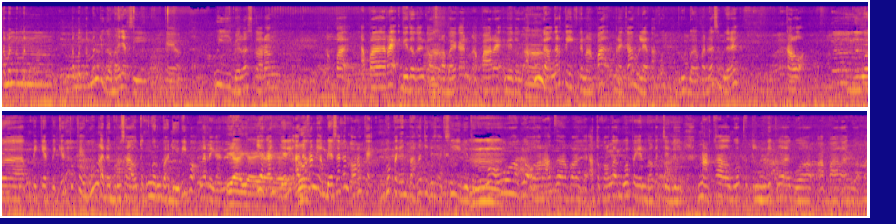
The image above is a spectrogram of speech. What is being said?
temen-temen temen-temen juga banyak sih kayak wih Bella sekarang apa apa rek gitu kan kalau Ah. Surabaya kan apa rek gitu aku Ah. nggak ngerti kenapa mereka melihat aku berubah padahal sebenarnya kalau gue pikir-pikir tuh kayak gue nggak ada berusaha untuk merubah diri kok ngerti kan? Iya, iya, iya, kan? iya. jadi Lu- ada kan yang biasa kan orang kayak gue pengen banget jadi seksi gitu. Hmm. wah wah gue olahraga apa atau kalau nggak gue pengen banget jadi nakal gue petindik lah gue apalah gue apa.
